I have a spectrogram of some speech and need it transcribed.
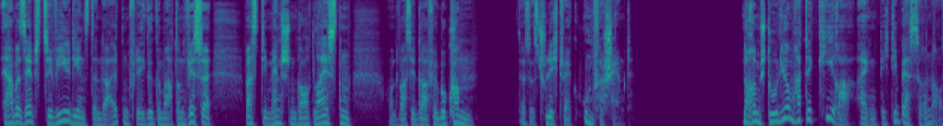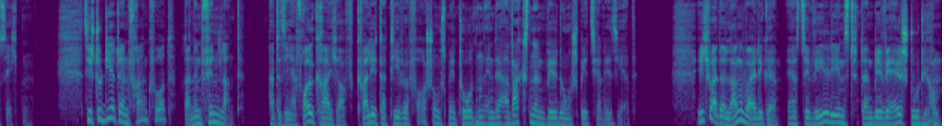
Er habe selbst Zivildienst in der Altenpflege gemacht und wisse, was die Menschen dort leisten und was sie dafür bekommen. Das ist schlichtweg unverschämt. Noch im Studium hatte Kira eigentlich die besseren Aussichten. Sie studierte in Frankfurt, dann in Finnland, hatte sich erfolgreich auf qualitative Forschungsmethoden in der Erwachsenenbildung spezialisiert. Ich war der Langweilige, erst Zivildienst, dann BWL-Studium.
